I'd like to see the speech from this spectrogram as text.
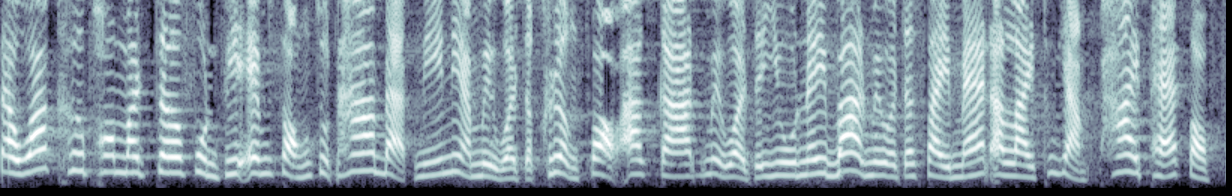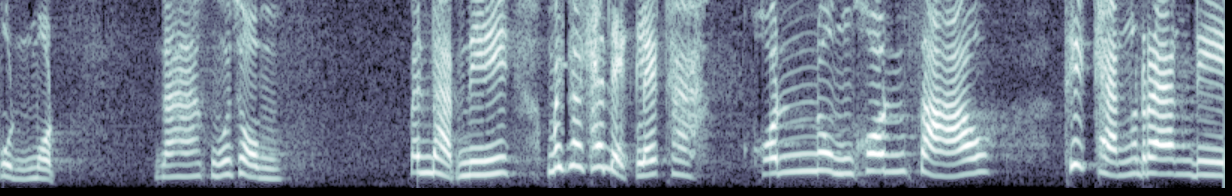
แต่ว่าคือพอมาเจอฝุ่น PM 2.5 แบบนี้เนี่ยไม่ว่าจะเครื่องฟอกอากาศ ไม่ว่าจะอยู่ในบ้าน ไม่ว่าจะใส่แมสอะไรทุกอย่างพ่ายแพ้ต่อฝุ่นหมดนะคะคุณผู้ชม เป็นแบบนี้ไม่ใช่แค่เด็กเล็กค่ะ คนหนุ่มคนสาวที่แข็งแรงดี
